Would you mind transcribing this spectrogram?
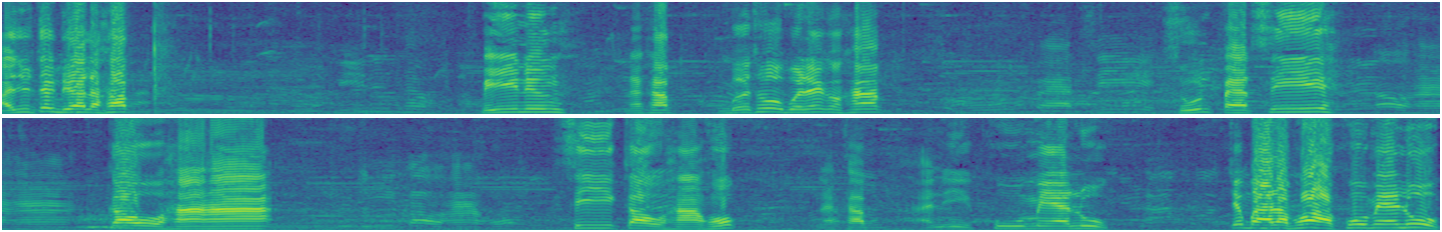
อายุจักเดือนแล้วครับ ปีหนึ่งนะครับ เบอร์โทรเบอร์ได้ก่อนครับแปดสี่0 8 4เก้าห้าห้า9 5สี่เก้าห้าหก5 4 9 5 6นะครับ อันนี้คู่แม่ลูกจักบาทละพ่อคู่แม่ลูก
